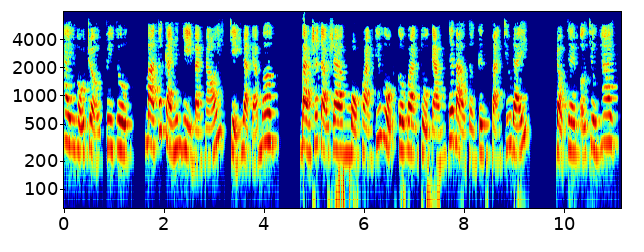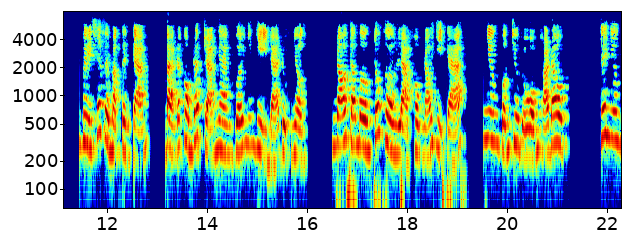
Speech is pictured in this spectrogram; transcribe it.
hay hỗ trợ phi thường mà tất cả những gì bạn nói chỉ là cảm ơn, bạn sẽ tạo ra một khoảng thiếu hụt cơ quan thụ cảm tế bào thần kinh phản chiếu đấy. Đọc thêm ở chương 2, vì xét về mặt tình cảm, bạn đã không đáp trả ngang với những gì đã được nhận. Nói cảm ơn tốt hơn là không nói gì cả, nhưng vẫn chưa đủ ổn thỏa đâu. Thế nhưng,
